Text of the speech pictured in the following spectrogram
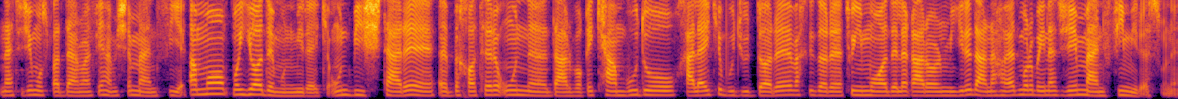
نتیجه مثبت در منفی همیشه منفیه. اما ما یادمون میره که اون بیشتره به خاطر اون در واقع کمبود و خلایی که وجود داره وقتی داره تو این معادله قرار می‌گیره در نهایت ما رو به این نتیجه منفی میرسونه.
